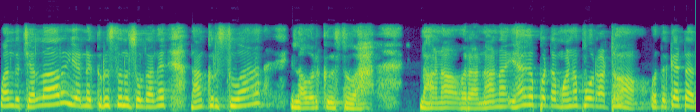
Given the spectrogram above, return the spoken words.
வந்துச்சு எல்லாரும் என்னை கிறிஸ்துன்னு சொல்கிறாங்க நான் கிறிஸ்துவா? இல்லை அவர் கிறிஸ்துவா? நானா அவரா? நானா? ஏகப்பட்ட மனப்போராட்டம். ஒருத்தர் கேட்டார்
